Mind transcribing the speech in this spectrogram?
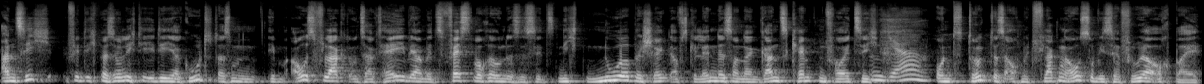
an sich finde ich persönlich die Idee ja gut, dass man eben ausflaggt und sagt, hey, wir haben jetzt Festwoche und es ist jetzt nicht nur beschränkt aufs Gelände, sondern ganz Kempten freut sich ja. und drückt das auch mit Flaggen aus, so wie es ja früher auch bei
